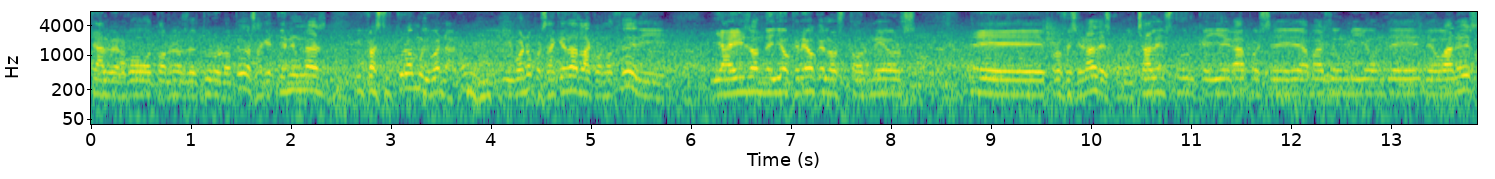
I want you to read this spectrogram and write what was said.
que albergó torneos del Tour Europeo, o sea que tiene una infraestructura muy buena, ¿no? y, bueno, pues hay que darla a conocer. Y, y, ahí es donde yo creo que los torneos eh, profesionales como el Challenge Tour que llega pues, eh, a más de un millón de, de hogares,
